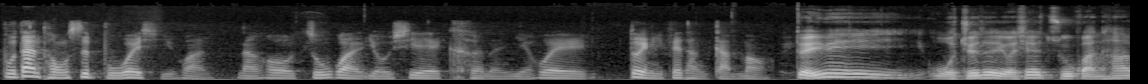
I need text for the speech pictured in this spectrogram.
不但同事不会喜欢，然后主管有些可能也会对你非常感冒。对，因为我觉得有些主管他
